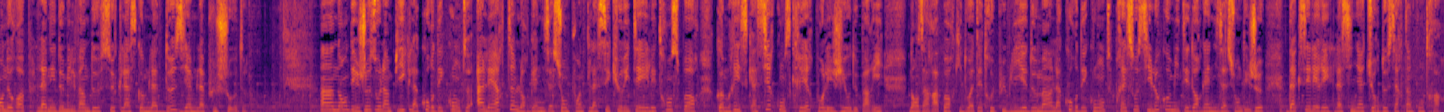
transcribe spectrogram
en Europe, l'année 2022 se classe comme la deuxième la plus chaude. À un an des Jeux Olympiques, la Cour des comptes alerte. L'organisation pointe la sécurité et les transports comme risque à circonscrire pour les JO de Paris. Dans un rapport qui doit être publié demain, la Cour des comptes presse aussi le comité d'organisation des Jeux d'accélérer la signature de certains contrats.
